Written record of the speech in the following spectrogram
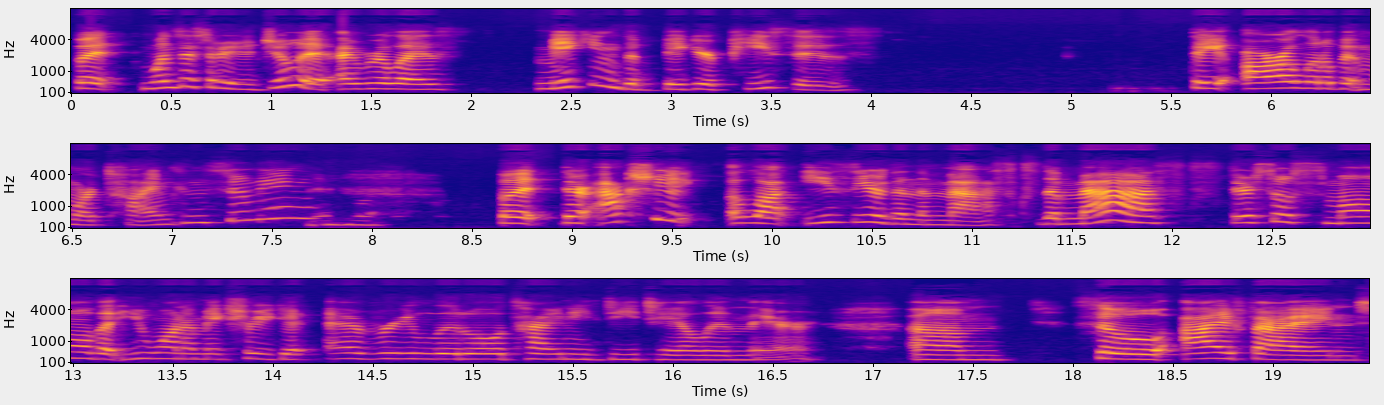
But once I started to do it, I realized making the bigger pieces, they are a little bit more time consuming, mm-hmm. but they're actually a lot easier than the masks. The masks, they're so small that you want to make sure you get every little tiny detail in there. Um, so I find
